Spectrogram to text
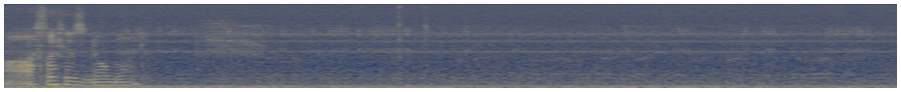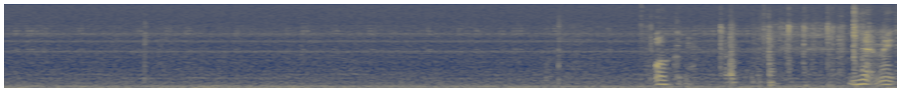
Oh, I thought he was nomad. Okay. Didn't make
